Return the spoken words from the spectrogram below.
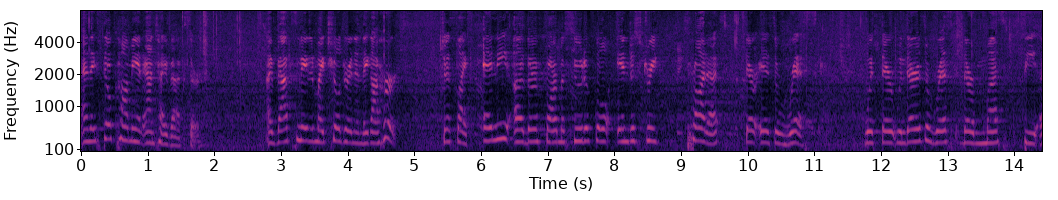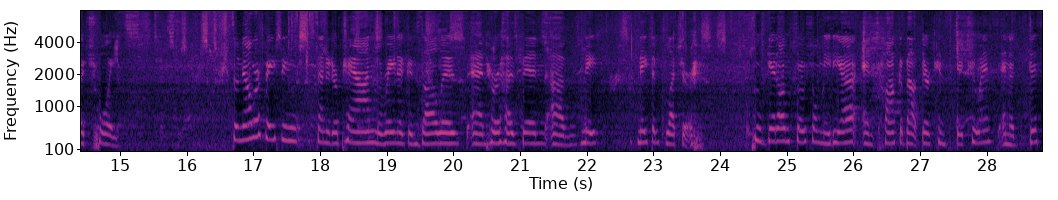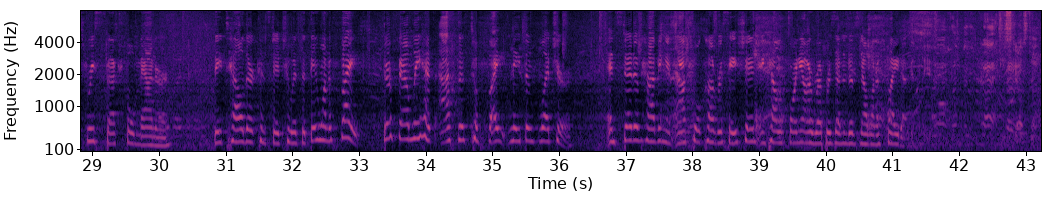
and they still call me an anti-vaxxer. I vaccinated my children and they got hurt. Just like any other pharmaceutical industry product, there is a risk. With there, when there is a risk, there must be a choice. So now we're facing Senator Pan, Lorena Gonzalez, and her husband, um, Nathan Fletcher, who get on social media and talk about their constituents in a disrespectful manner. They tell their constituents that they want to fight. Their family has asked us to fight Nathan Fletcher. Instead of having an actual conversation in California, our representatives now want to fight us. Disgusting.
